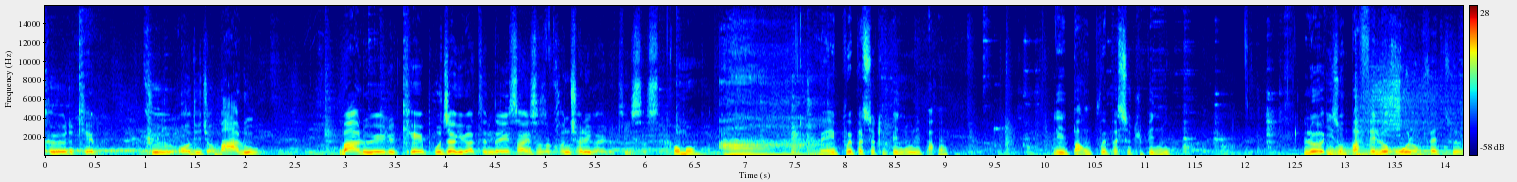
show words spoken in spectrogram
그 이렇게 그 어디죠 마루 마루에 이렇게 보자기 같은 데에 쌓여 있어서 건철이가 이렇게 있었어요. 어머 어머. Mais ils pouvaient pas s'occuper de nous, les parents Les parents pouvaient pas s'occuper de nous Le- Ils ont pas fait leur rôle, en fait. euh.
